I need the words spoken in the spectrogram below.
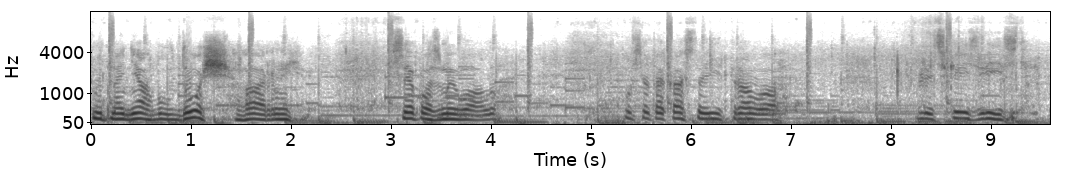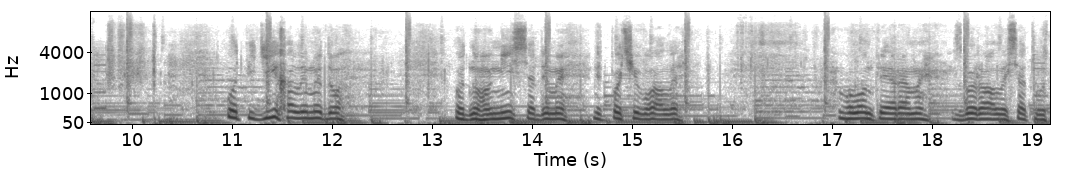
Тут на днях був дощ гарний, все позмивало. Ось така стоїть трава, людський зріст. От під'їхали ми до одного місця, де ми відпочивали. Волонтерами збиралися тут.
